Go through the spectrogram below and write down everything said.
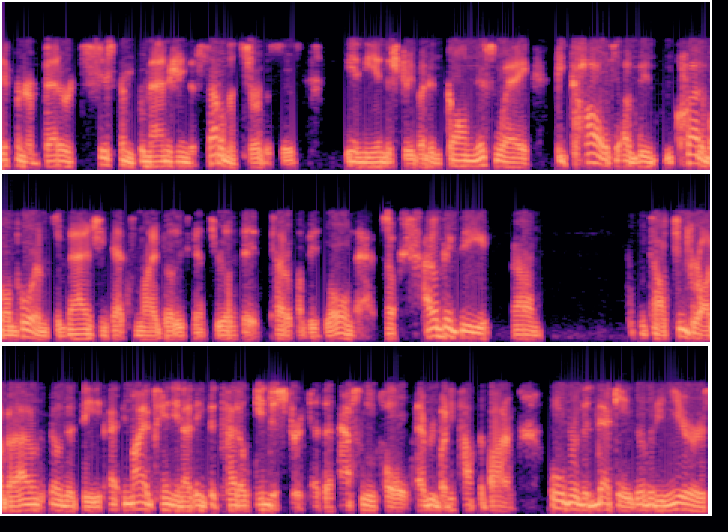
different or better system for managing the settlement services in the industry, but it's gone this way because of the incredible importance of managing debts and liabilities against real estate title companies' role in that. So I don't think the um, to talk too broad, but I don't know that the, in my opinion, I think the title industry as an absolute whole, everybody top to bottom, over the decades, over the years,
